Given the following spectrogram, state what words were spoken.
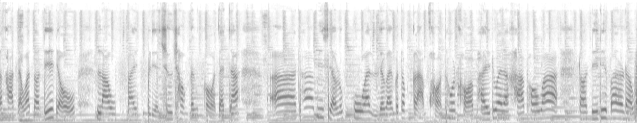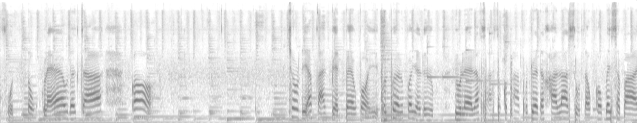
นะคะ แต่ว่าตอนนี้เดี๋ยวเราไปเปลี่ยนชื่อช่องกันก่อนนะจ๊ะถ้ามีเสียงรบกวนยังไงก็ต้องกราบขอโทษขออภัยด้วยนะคะ เพราะว่าตอนนี้ที่บ้านเราฝนตกแล้วนะจ๊ะก็ ช่วงนี้อากาศเปลี่ยนแปลงบ่อยเพื่อนๆก็อย่าลืม ดูแลรักษาสุขภาพกันด้วยนะคะ ล่าสุดเราก็ไม่สบาย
